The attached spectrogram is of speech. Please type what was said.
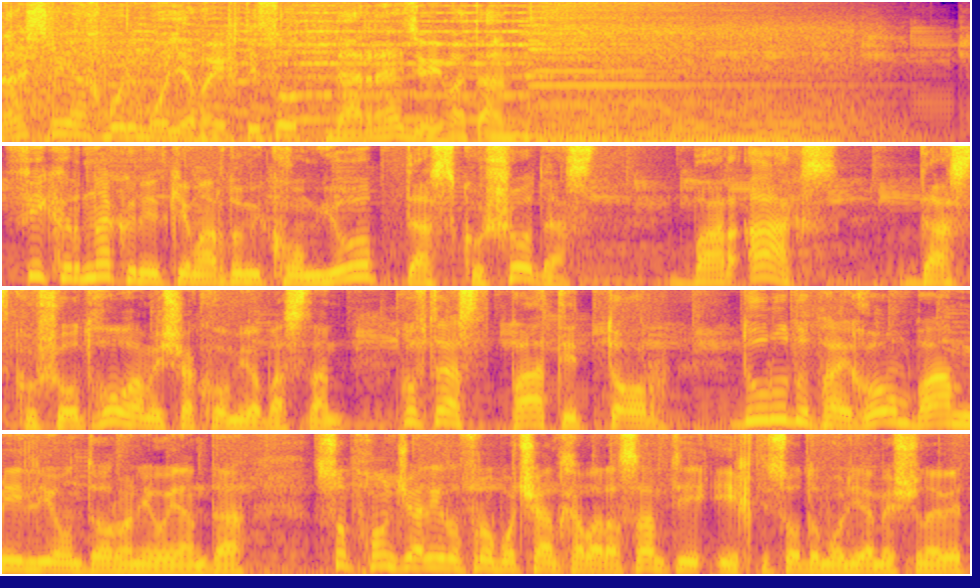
Нашри ахбори молия ва иқтисод дар радиои ватан. Фикр накунед ки мардуми комёб дасткушод аст. Баръакс дасткушодҳо ҳамеша комёб ҳастанд. Гуфтааст пати тор дуруду пайғом ба миллиондорони оянда. Субҳон ҷалиловро бо чанд хабар аз самти иқтисоду молия мешунавед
